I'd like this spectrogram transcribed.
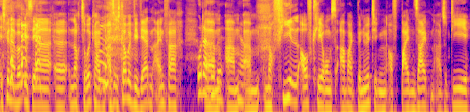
ich bin da wirklich sehr äh, noch zurückhaltend. Also ich glaube, wir werden einfach ähm, ähm, ja. ähm, noch viel Aufklärungsarbeit benötigen auf beiden Seiten. Also die,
